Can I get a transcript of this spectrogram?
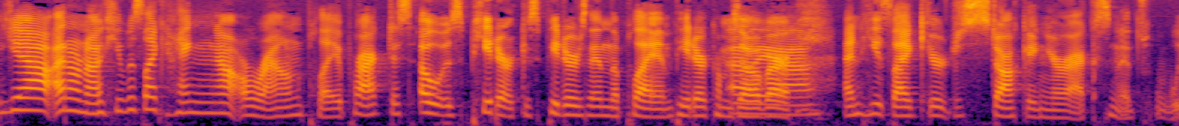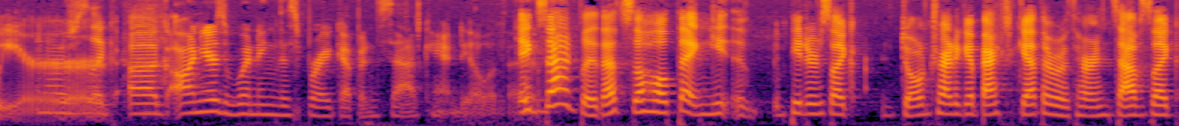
Yeah, I don't know. He was like hanging out around play practice. Oh, it was Peter because Peter's in the play and Peter comes Oh, over yeah. and he's like, "You're just stalking your ex," and it's weird. And I was just like, ugh, Anya's winning this breakup, and Sav can't deal with it. Exactly. That's the whole thing. He, Peter's like, don't try to get back together with her. And Sav's like,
